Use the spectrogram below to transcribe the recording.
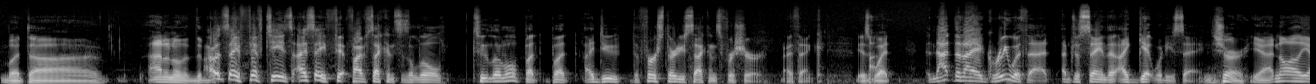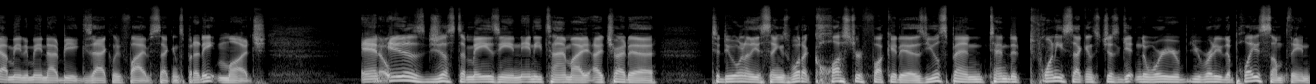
but uh, I don't know that the I would say 15, I say five seconds is a little too little, but but I do the first 30 seconds for sure, I think, is what. Not that I agree with that. I'm just saying that I get what he's saying. Sure. Yeah. No. Yeah. I mean, it may not be exactly five seconds, but it ain't much. And Nope. it is just amazing. Anytime I, I try to to do one of these things, what a clusterfuck it is. You'll spend ten to twenty seconds just getting to where you're you're ready to play something,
